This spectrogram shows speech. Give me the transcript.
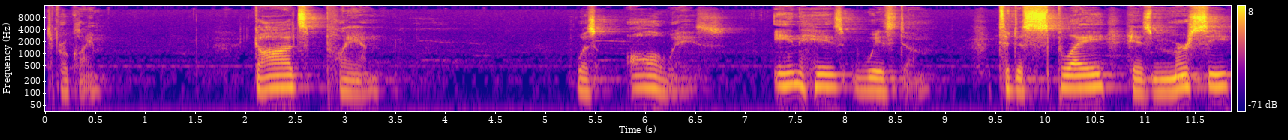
to proclaim. God's plan was always in his wisdom to display his mercy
